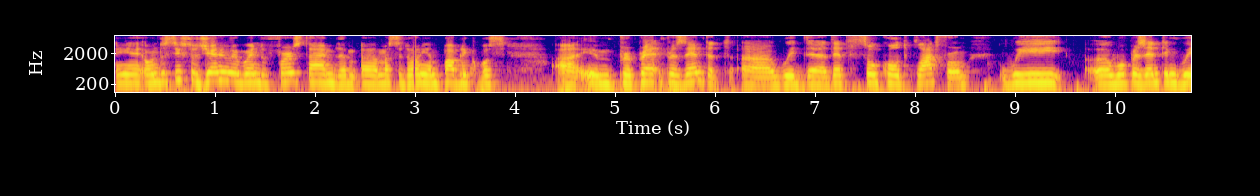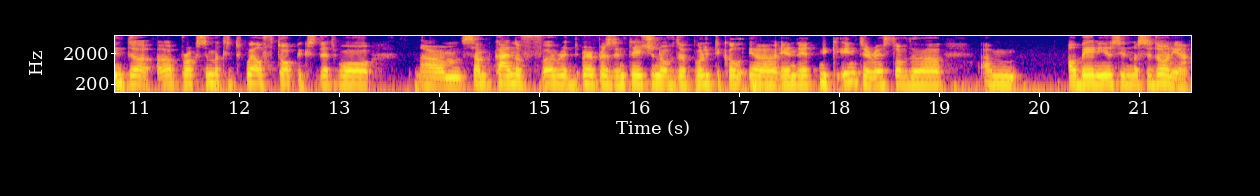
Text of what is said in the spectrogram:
uh, on the 6th of January when the first time the uh, Macedonian public was uh, pre- presented uh, with that so-called platform, we uh, were presenting with approximately 12 topics that were um, some kind of uh, re- representation of the political uh, and ethnic interest of the um, Albanians in Macedonia.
